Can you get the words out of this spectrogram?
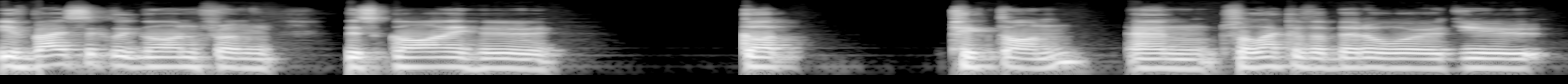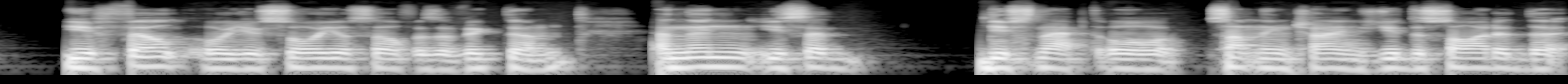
you've basically gone from this guy who got picked on, and for lack of a better word, you you felt or you saw yourself as a victim, and then you said you snapped or something changed. You decided that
